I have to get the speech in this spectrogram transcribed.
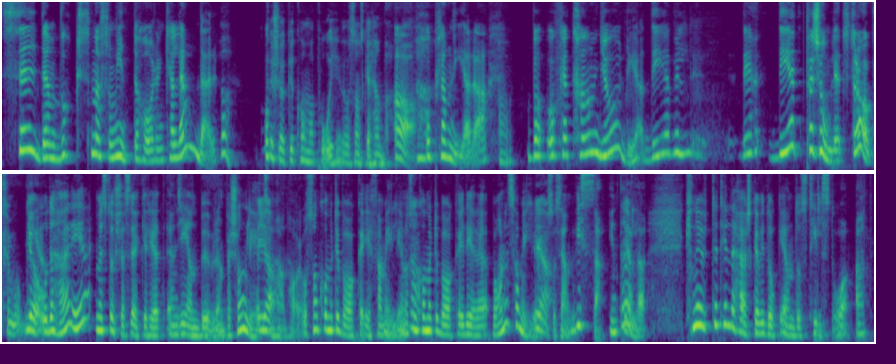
Säg den vuxna som inte har en kalender. Ja. Försöker komma på vad som ska hända. Ja, och planera. Ba- Och att han gör det, det är väl det, det är ett personlighetsdrag förmodligen. Ja, och det här är med största säkerhet en genburen personlighet Ja. som han har. Och som kommer tillbaka i familjen och som kommer tillbaka i deras barnens familjer Ja. också sen. Vissa, inte Ja. alla. Knutet till det här ska vi dock ändå tillstå att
